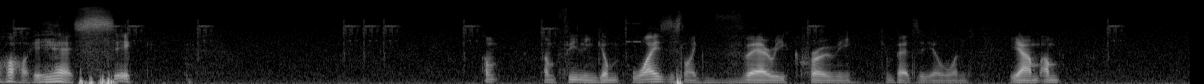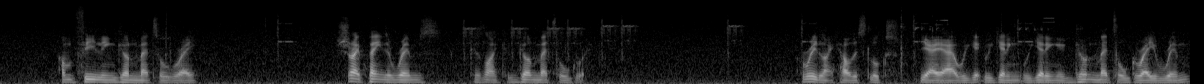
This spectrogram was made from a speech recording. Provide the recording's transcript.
Oh yeah, sick. I'm I'm feeling um why is this like very chromy compared to the other ones? Yeah, I'm I'm I'm feeling gunmetal grey. Should I paint the rims? Cause like a gunmetal grey. Really like how this looks. Yeah, yeah, we get we're getting we're getting a gunmetal grey rim.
